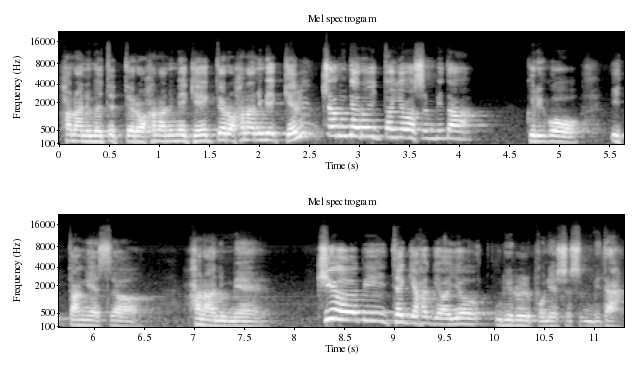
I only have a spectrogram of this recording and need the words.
하나님의 뜻대로 하나님의 계획대로 하나님의 결정대로 이 땅에 왔습니다. 그리고 이 땅에서 하나님의 기업이 되게 하기 위하여 우리를 보내셨습니다.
